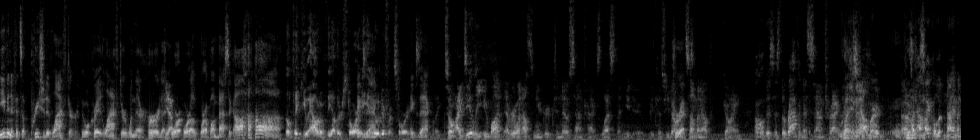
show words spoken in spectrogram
even if it's appreciative laughter, they will create laughter when they're heard, Yeah. or, or, a, or a bombastic ah ha ha. They'll take you out of the other story into a different story. Exactly. So ideally, you want everyone else in your group to know soundtracks less than you do, because you don't Correct. want someone else going, "Oh, this is the Ravenous soundtrack." Right. Damon Albarn, uh, Right. yeah, Michael Nyman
